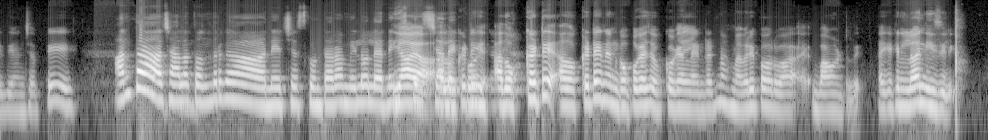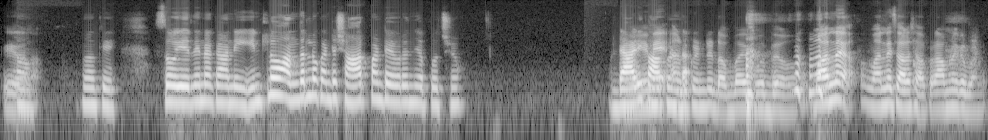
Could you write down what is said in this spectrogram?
ఇది అని చెప్పి. అంతా చాలా తొందరగా నేర్చేసుకుంటారా? మీలో లెర్నింగ్ ఉంటాయా? అదొక్కటే అదొక్కటే నేను గొప్పగా చెప్పుకోగలను ఏంటంటే నాకు మెమరీ పవర్ బాగుంటుంది. Like I can learn easily okay. So ఏదైనా కానీ ఇంట్లో అందరిలో కంటే షార్ప్ అంటే ఎవరని చెప్పొచ్చు? డాడీ అనుకుంటే డబ్బా అయిపోద్దాం మా అన్నయ్య మా అన్నయ్య చాలా షాప్ రామనగర్ బండి.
